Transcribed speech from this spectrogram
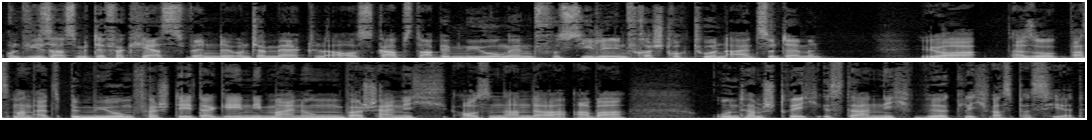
Und wie sah es mit der Verkehrswende unter Merkel aus? Gab es da Bemühungen, fossile Infrastrukturen einzudämmen? Ja, also was man als Bemühung versteht, da gehen die Meinungen wahrscheinlich auseinander, aber unterm Strich ist da nicht wirklich was passiert.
